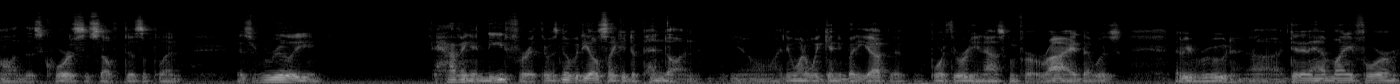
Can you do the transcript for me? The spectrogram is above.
on this course of self discipline, is really having a need for it. There was nobody else I could depend on. You know, I didn't want to wake anybody up at 4:30 and ask them for a ride. That was that'd be rude. Uh, didn't have money for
